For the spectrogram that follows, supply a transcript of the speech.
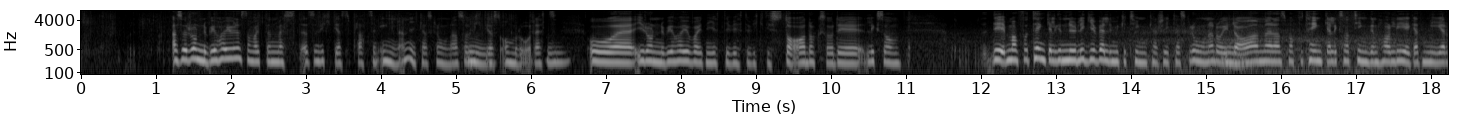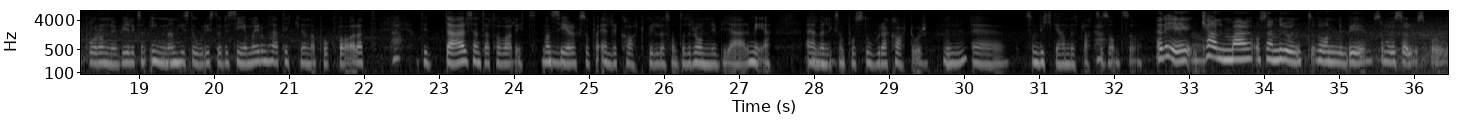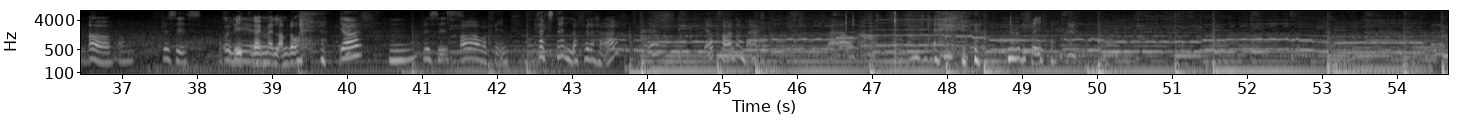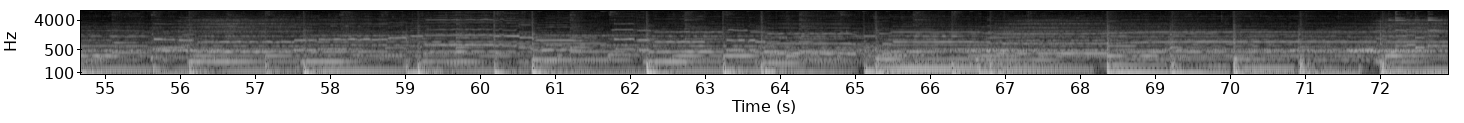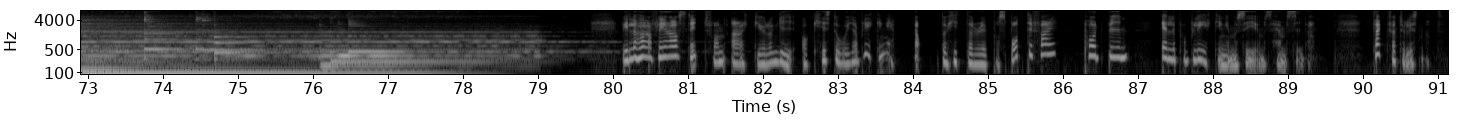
Alltså Ronneby har ju nästan varit den mest, alltså viktigaste platsen innan i Karlskrona, alltså Mm. viktigaste området. mm. Och eh, i Ronneby har ju varit en jätte, jätteviktig stad också. Det är liksom, det, man får tänka, liksom, nu ligger väldigt mycket tyngd kanske i Karlskrona då Mm. idag medan man får tänka liksom, att tyngden har legat mer på Ronneby liksom, innan Mm. historiskt och det ser man ju de här tecknen på kvar att, att det är där centret har varit. Man Mm. ser också på äldre kartbilder och sånt att Ronneby är med. Även Mm. liksom på stora kartor Mm. eh, som viktig handelsplats och sånt. Så. Ja, det är Kalmar och sen runt Ronneby, sen har vi Sölvesborg. Ja, Ja. precis. Och Och lite det- däremellan då. Ja, Mm. precis. Ja, vad fint. Tack snälla för det här. Ja. Jag tar den där. Wow. nu är du fri. Vill du höra fler avsnitt från arkeologi och historia Blekinge? Ja, då hittar du det på Spotify, Podbean eller på Blekinge museums hemsida. Tack för att du lyssnat.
